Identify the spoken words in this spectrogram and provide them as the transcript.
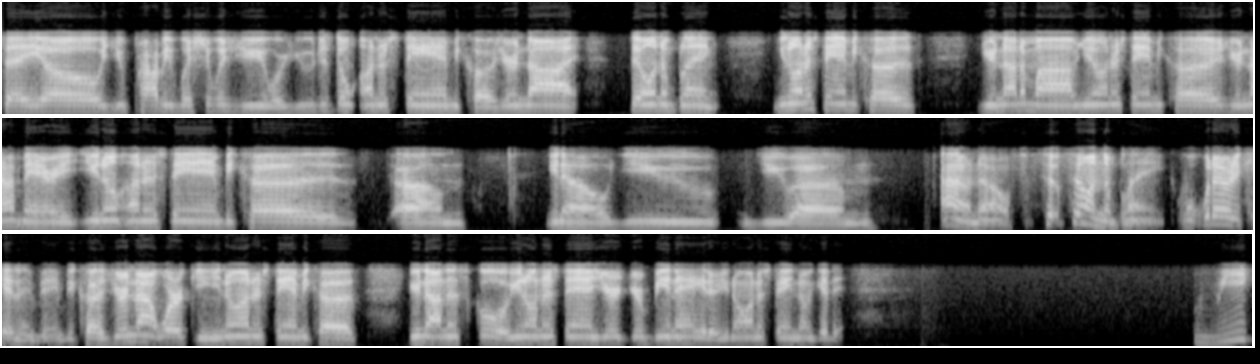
say, oh, you probably wish it was you, or you just don't understand because you're not fill in the blank. You don't understand because you're not a mom. You don't understand because you're not married. You don't understand because um, you know you you um, I don't know, fill, fill in the blank, whatever the case may be, because you're not working, you don't understand because you're not in school, you don't understand you're you're being a hater, you don't understand, you don't get it. We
